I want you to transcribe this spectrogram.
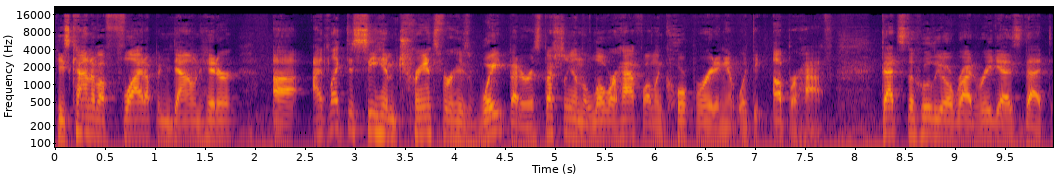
He's kind of a flat up and down hitter. Uh, I'd like to see him transfer his weight better, especially on the lower half while incorporating it with the upper half. That's the Julio Rodriguez that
